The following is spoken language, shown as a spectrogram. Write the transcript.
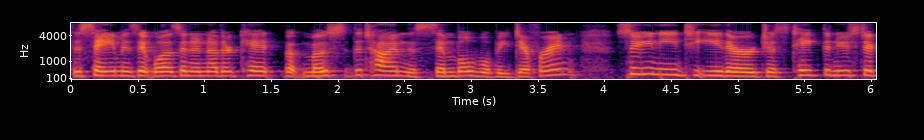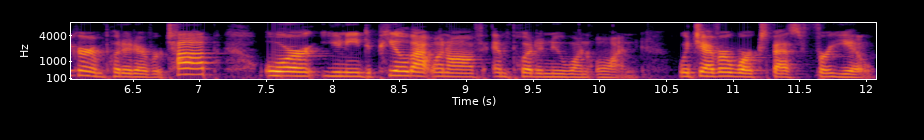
the same as it was in another kit, but most of the time the symbol will be different. So you need to either just take the new sticker and put it over top, or you need to peel that one off and put a new one on, whichever works best for you.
